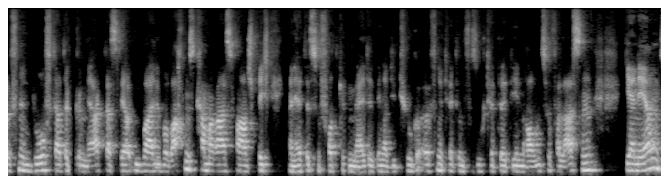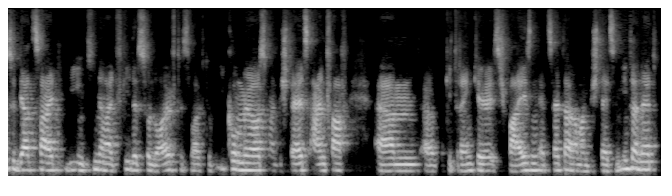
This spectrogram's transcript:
öffnen durfte, hat er gemerkt, dass da überall Überwachungskameras waren. Sprich, man hätte sofort gemeldet, wenn er die Tür geöffnet hätte und versucht hätte, den Raum zu verlassen. Die Ernährung zu der Zeit, wie in China halt vieles so läuft, es läuft über E-Commerce, man bestellt es einfach. Ähm, äh, Getränke, Speisen etc. Man bestellt es im Internet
